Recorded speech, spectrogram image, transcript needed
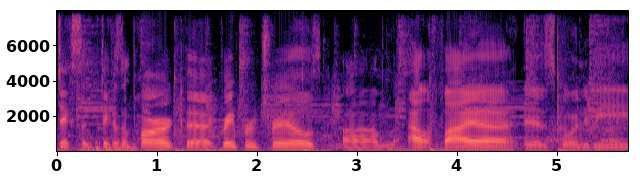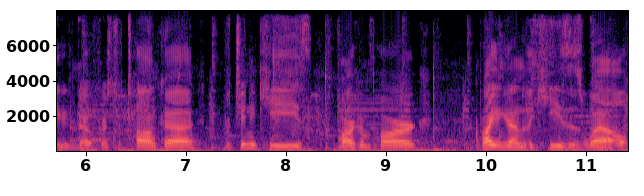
Dixon, Dickinson Park, the Grapefruit Trails, um, Alafaya is going to be, you know, for Tonka, Virginia Keys, Markham Park. I'm probably gonna get onto the keys as well.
